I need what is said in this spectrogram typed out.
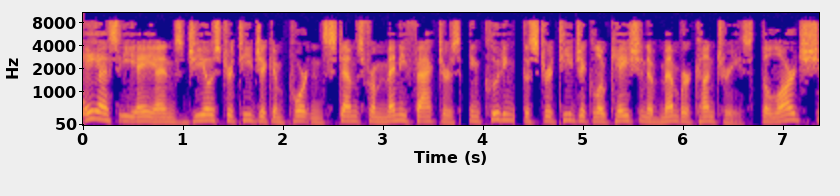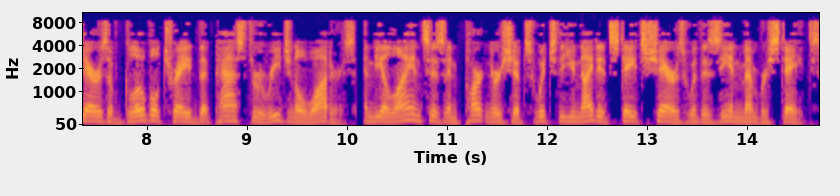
ASEAN's geostrategic importance stems from many factors, including, the strategic location of member countries, the large shares of global trade that pass through regional waters, and the alliances and partnerships which the United States shares with ASEAN member states.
